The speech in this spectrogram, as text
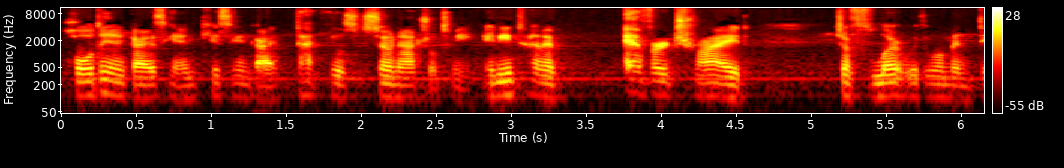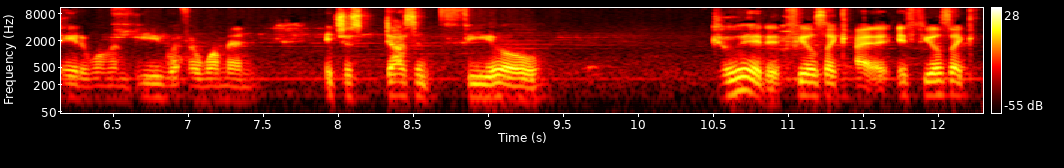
holding a guy's hand, kissing a guy, that feels so natural to me. Anytime I've ever tried to flirt with a woman, date a woman, be with a woman, it just doesn't feel good. It feels like I, it feels like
